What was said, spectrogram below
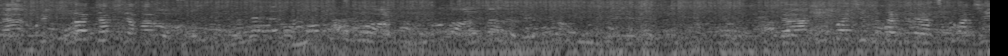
자, 우리 보라 탑시다, 바로. 자, 손받치 부탁드려요, 손받치.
